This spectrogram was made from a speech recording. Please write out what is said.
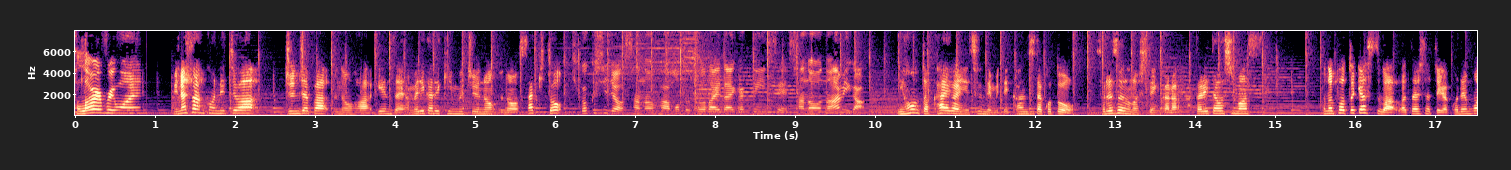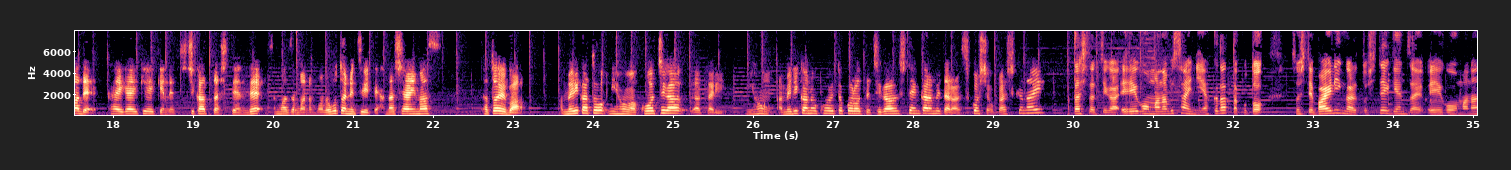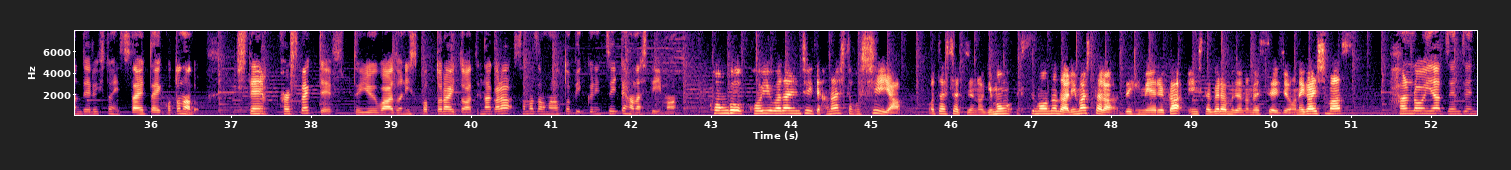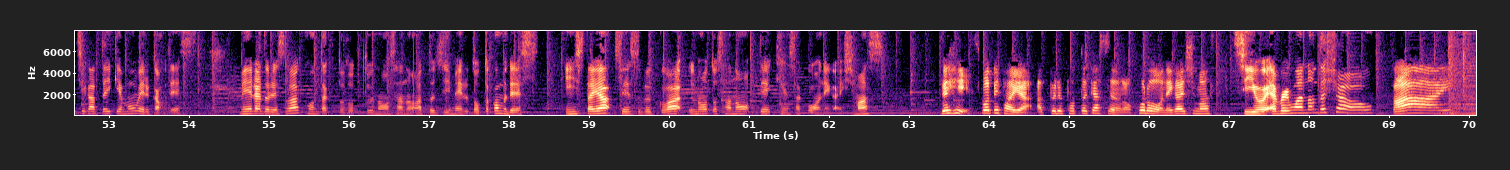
Hello everyone! 皆さんこんにちは。ジュンジャパ右脳派、現在アメリカで勤務中の右脳咲と帰国子女左脳派元東大大学院生左脳の亜美が日本と海外に住んでみて感じたことをそれぞれの視点から語り倒します。このポッドキャストは私たちがこれまで海外経験で培った視点で様々な物事について話し合います。例えば、アメリカと日本はこう違うだったり、日本、アメリカのこういうところって違う視点から見たら少しおかしくない？私たちが英語を学ぶ際に役立ったことそしてバイリンガルとして現在英語を学んでいる人に伝えたいことなど。視点 perspective というワードにスポットライトを当てながら様々なトピックについて話しています。今後こういう話題について話してほしいや私たちへの疑問、質問などありましたらぜひメールかインスタグラムでのメッセージをお願いします。反論や全然違った意見もウェルカムですメールアドレスは contact.no.gmail.com ですインスタや Facebook はうのうとさので検索をお願いしますぜひ Spotify や Apple Podcast でのフォローをお願いします。See you everyone on the show! Bye!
